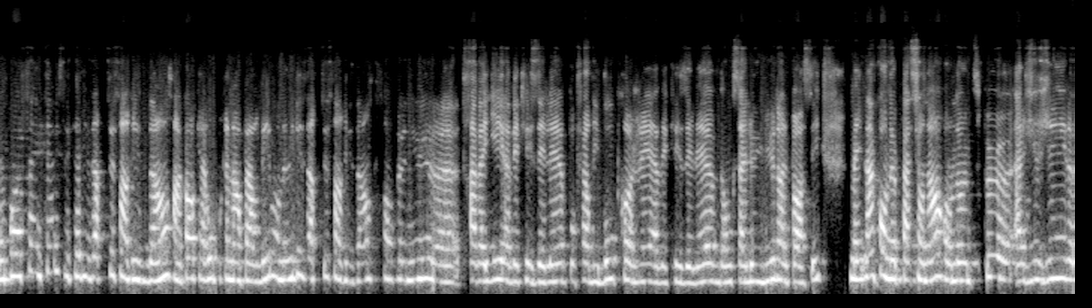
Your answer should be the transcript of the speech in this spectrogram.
Le prochain thème, c'était des artistes en résidence. Encore, Caro pourrait en parler. on a eu des artistes en résidence qui sont venus euh, travailler avec les élèves pour faire des beaux projets avec les élèves. Donc, ça a eu lieu dans le passé. Maintenant qu'on a Passionnard, on a un petit peu euh, à juger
